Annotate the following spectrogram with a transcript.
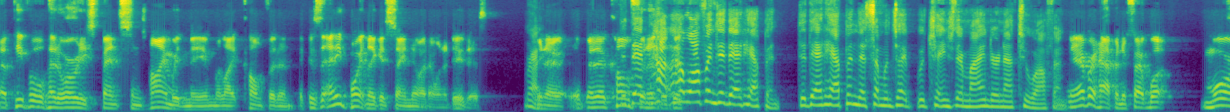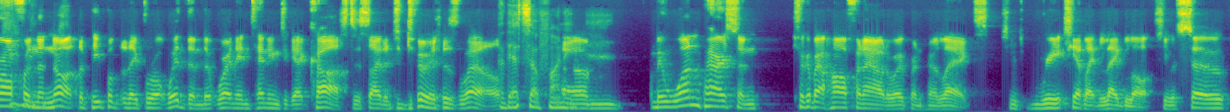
uh, people had already spent some time with me and were like confident because at any point they could say, no, I don't want to do this. Right. You know, but they're confident. That, how, that how, often did that happen? Did that happen that someone would change their mind or not too often? Never happened. In fact, what more often than not, the people that they brought with them that weren't intending to get cast decided to do it as well. Oh, that's so funny. Um, I mean, one person took about half an hour to open her legs. She was re- she had like leg locks. She was so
